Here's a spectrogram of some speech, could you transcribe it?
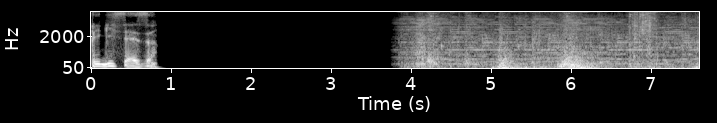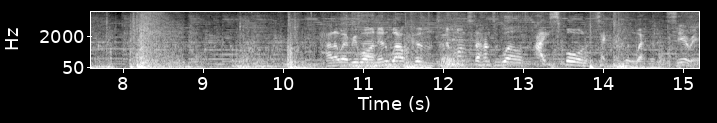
PEGI 16. Hello everyone and welcome to the Monster Hunter World Iceborne Technical Weapons Series.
